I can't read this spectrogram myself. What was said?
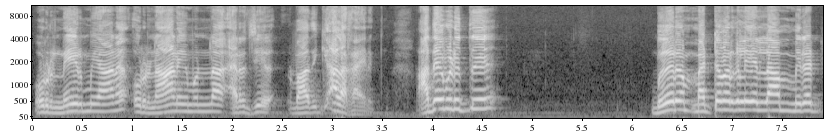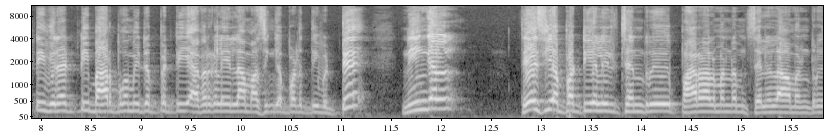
ஒரு நேர்மையான ஒரு நாணயமுள்ள அரசியல்வாதிக்கு அழகாக இருக்கும். அதை விடுத்து வேறு மற்றவர்களை எல்லாம் மிரட்டி விரட்டி பார்ப்போமிட்டை பற்றி அவர்களை எல்லாம் அசிங்கப்படுத்தி விட்டு நீங்கள் தேசிய பட்டியலில் சென்று பாராளுமன்றம் செல்லலாம் என்று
